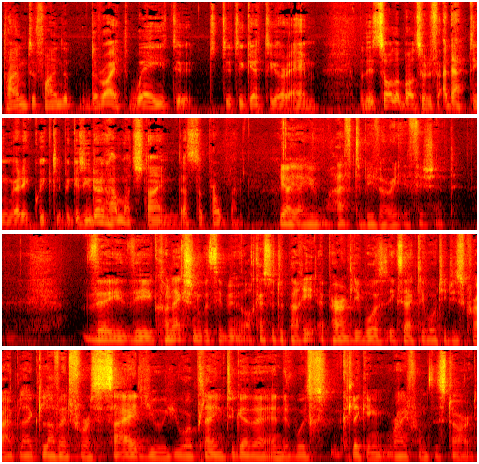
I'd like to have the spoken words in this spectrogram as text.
time to find the, the right way to, to, to get to your aim. But it's all about sort of adapting very quickly because you don't have much time. That's the problem. Yeah yeah you have to be very efficient the the connection with the Orchestre de Paris apparently was exactly what you described, like love at first sight. You you were playing together and it was clicking right from the start.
